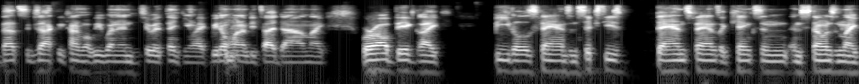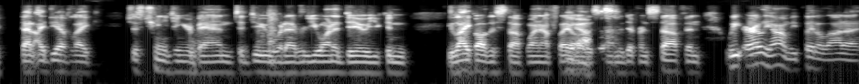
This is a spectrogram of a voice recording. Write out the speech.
That's exactly kind of what we went into it thinking like we don't want to be tied down. Like we're all big like Beatles fans and 60s bands fans like Kinks and, and Stones and like that idea of like just changing your band to do whatever you want to do. You can you like all this stuff, why not play all this kind of different stuff? And we early on we played a lot of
